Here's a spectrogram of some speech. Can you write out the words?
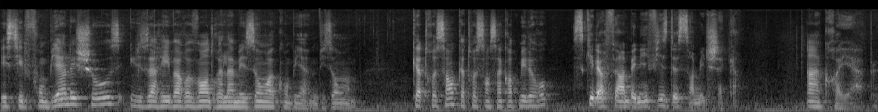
Et s'ils font bien les choses, ils arrivent à revendre la maison à combien Disons 400, 450 000 euros? Ce qui leur fait un bénéfice de 100 000 chacun. Incroyable.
